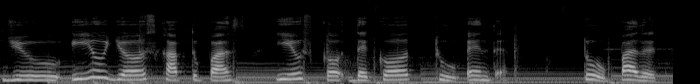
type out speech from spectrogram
You you just have to pass use co- the code to enter. 2. Padlet.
